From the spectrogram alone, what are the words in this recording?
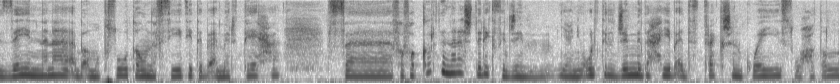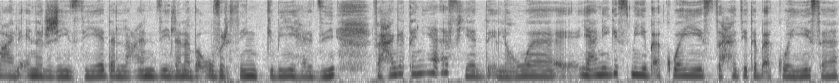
إزاي إن أنا أبقى مبسوطة ونفسيتي تبقى مرتاحة، ف ففكّرت إن أنا أشترك في gym يعني قُلت الgym ده هيبقى distraction كويس وهاطلّع الenergy الزيادة اللي عندي اللي أنا بoverthink بيها دي. في حاجة تانية أفيد، اللي هو يعني جسمي يبقى كويس، صحتي تبقى كويسة،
